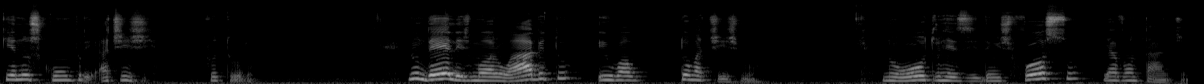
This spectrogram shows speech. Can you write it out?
que nos cumpre atingir. Futuro. Num deles moram o hábito e o automatismo. No outro residem o esforço e a vontade.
